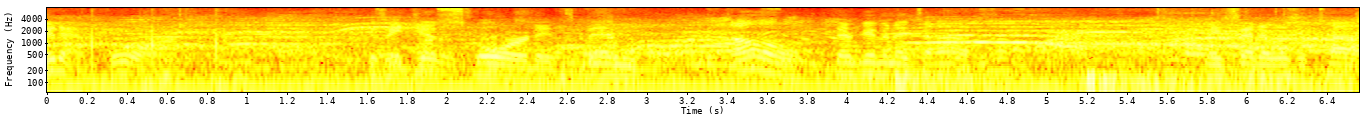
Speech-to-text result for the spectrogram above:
Should have four. Because they just scored. It's been, oh, they're giving it to us. They said it was a touch.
